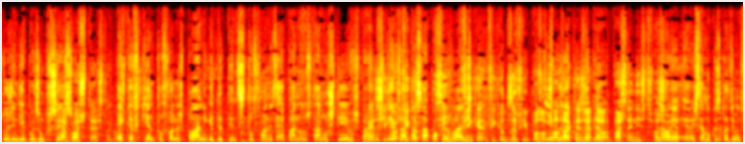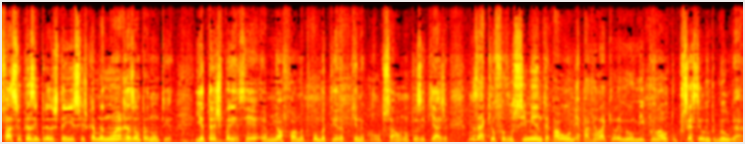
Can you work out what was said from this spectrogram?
porque hoje em dia pões um processo. Ah, gosto desta, gosto é cafeante, telefonas para lá, ninguém te atende. Se telefonas, é pá, no, está nos Esteves, pá, Aliás, Esteves já passar para o sim, Carvalho. Fica, fica o desafio para os outros autarcas, é apostem nisto, faz Não, é, isto é uma coisa relativamente fácil, que as empresas têm isso e as câmaras não há razão para não ter. E a transparência é a melhor forma de combater a pequena corrupção, não estou a dizer que haja, mas há aquele favorecimento, é pá, o amigo, é pá, vê lá, aquele é meu amigo, põe lá o, o processo dele em primeiro lugar.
